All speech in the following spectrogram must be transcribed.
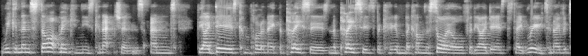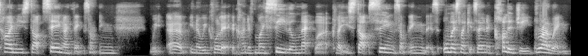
we can then start making these connections and the ideas can pollinate the places and the places can become the soil for the ideas to take root and over time you start seeing i think something we uh, you know we call it a kind of mycelial network. Like you start seeing something that's almost like its own ecology growing.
